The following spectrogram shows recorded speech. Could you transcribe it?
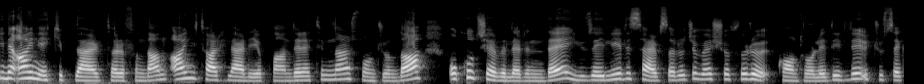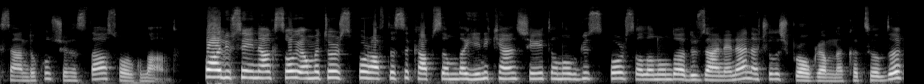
Yine aynı ekipler tarafından aynı tarihlerde yapılan denetimler sonucunda okul çevrelerinde 157 servis aracı ve şoförü kontrol edildi. 389 şahıs daha sorgulandı. Vali Hüseyin Aksoy Amatör Spor Haftası kapsamında Yenikent Şehit Anıl Gül Spor Salonu'nda düzenlenen açılış programına katıldı.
